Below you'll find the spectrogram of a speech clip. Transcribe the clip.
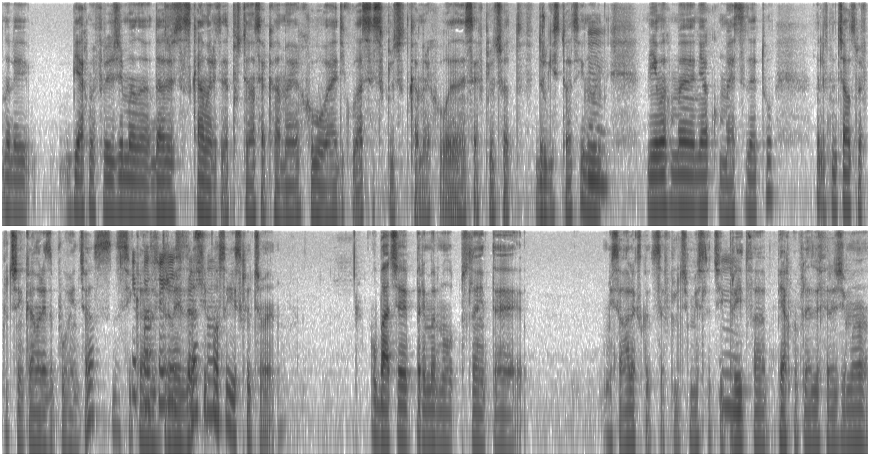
нали, бяхме в режима на, даже с камерите, да постоянно сега камера хубаво еди, кога се включват камери, хубаво е да не се включват в други ситуации, но mm. ние имахме няколко месеца, дето нали, в началото сме включени камери за половин час, да си кажем здраве и здрасти, и после ги изключваме. Обаче, примерно от последните мисля, Алекс, като се включи, мисля, че mm. преди това бяхме влезли в режима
